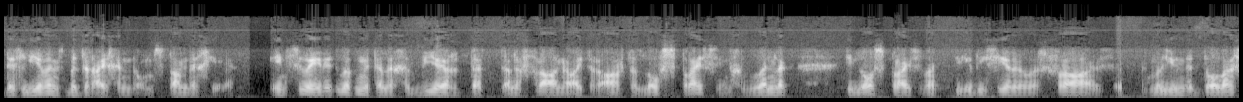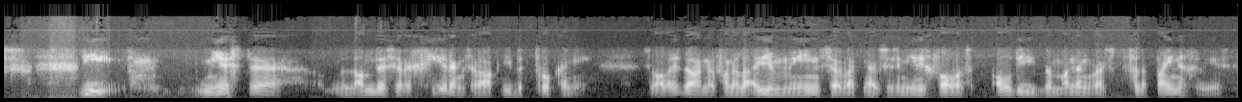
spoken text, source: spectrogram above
dis lewensbedreigende omstandighede. En so het dit ook met hulle gebeur dat hulle vra nou uiteraard 'n losprys en gewoonlik die losprys wat hierdie seerowers vra is miljoene dollars. Die meeste lande se regerings raak nie betrokke nie. So al is daar nou van hulle eie mense wat nou soos in hierdie geval was al die bemanning was Filippyne geweest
